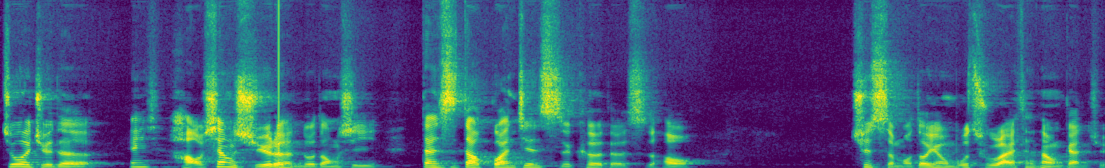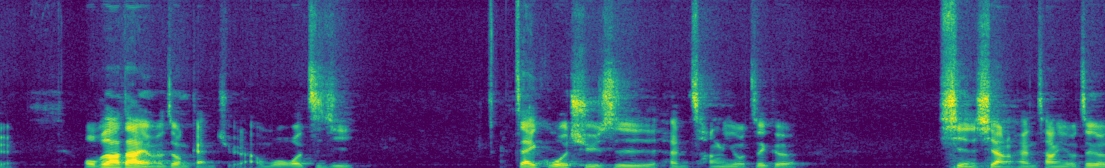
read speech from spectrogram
就会觉得，哎，好像学了很多东西，但是到关键时刻的时候，却什么都用不出来的那种感觉。我不知道大家有没有这种感觉啊？我我自己在过去是很常有这个现象，很常有这个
